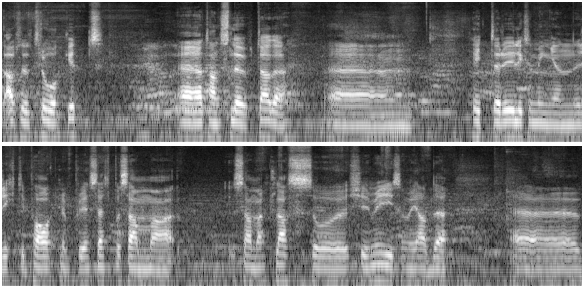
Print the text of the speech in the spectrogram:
absolut tråkigt eh, att han slutade. Eh, hittade ju liksom ingen riktig partner på det sättet på samma, samma klass och kemi som vi hade. Eh,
